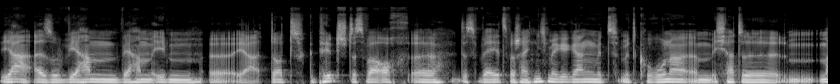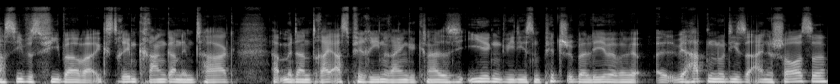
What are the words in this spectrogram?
Ja, also wir haben, wir haben eben äh, ja dort gepitcht. Das war auch, äh, das wäre jetzt wahrscheinlich nicht mehr gegangen mit mit Corona. Ähm, ich hatte massives Fieber, war extrem krank an dem Tag, habe mir dann drei Aspirin reingeknallt, dass ich irgendwie diesen Pitch überlebe, weil wir äh, wir hatten nur diese eine Chance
